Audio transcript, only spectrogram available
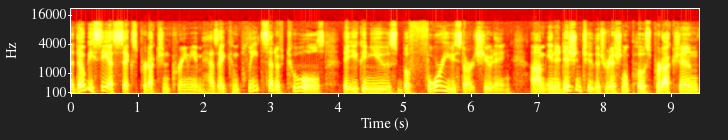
Adobe CS6 Production Premium has a complete set of tools that you can use before you start shooting. Um, in addition to the traditional post-production,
